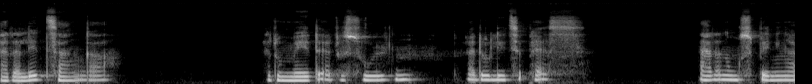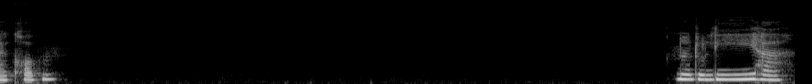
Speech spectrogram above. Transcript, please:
Er der lidt tanker? Er du mæt? Er du sulten? Er du lige tilpas? Er der nogle spændinger i kroppen? Når du lige har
